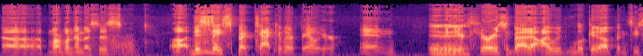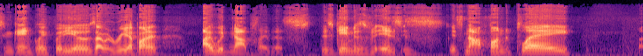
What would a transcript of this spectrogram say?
uh, Marvel Nemesis, uh, this is a spectacular failure, and if is. you're curious about it, I would look it up and see some gameplay videos. I would read up on it. I would not play this. This game is is, is it's not fun to play uh,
